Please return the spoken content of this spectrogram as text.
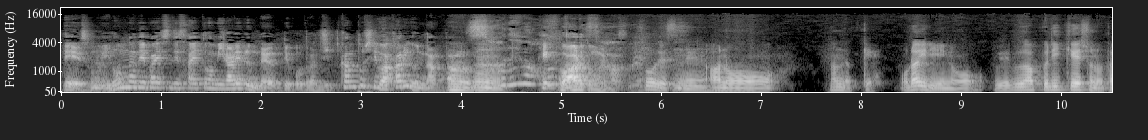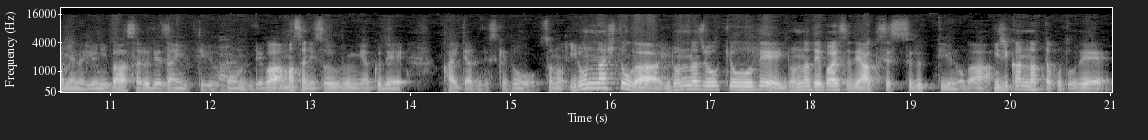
て、そのいろんなデバイスでサイトが見られるんだよっていうことが実感として分かるようになったんです。うんそれは結構あると思いますね。そうですね。うんあの、なんだっけ。オライリーのウェブアプリケーションのためのユニバーサルデザインっていう本では、まさにそういう文脈で書いてあるんですけど、そのいろんな人がいろんな状況でいろんなデバイスでアクセスするっていうのが身近になったことで、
